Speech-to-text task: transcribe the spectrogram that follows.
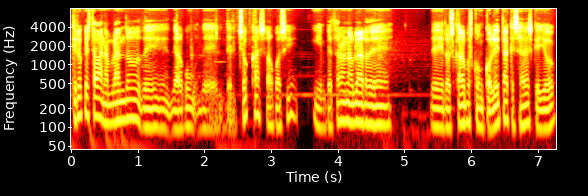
creo que estaban hablando de, de algún, de- del Chocas o algo así. Y empezaron a hablar de, de los calvos con coleta, que sabes que yo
